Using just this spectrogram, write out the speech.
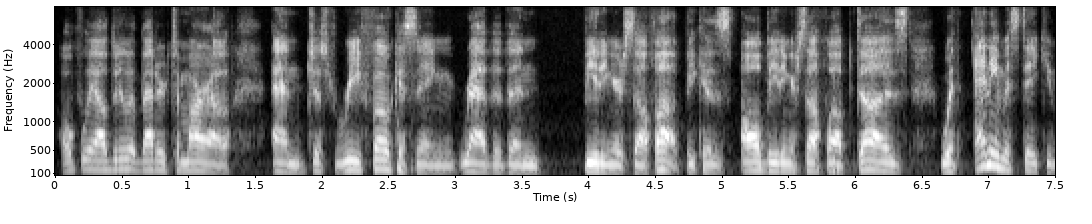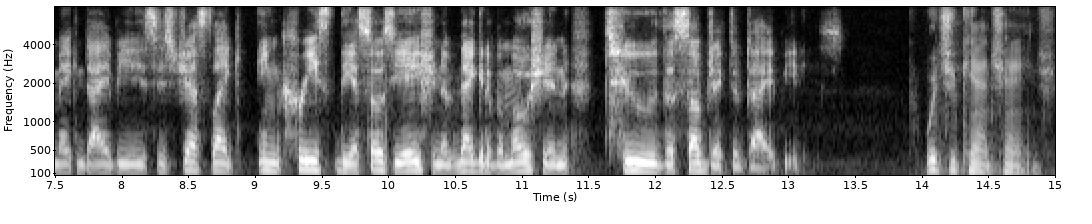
Hopefully, I'll do it better tomorrow," and just refocusing rather than beating yourself up because all beating yourself up does with any mistake you make in diabetes is just like increase the association of negative emotion to the subject of diabetes which you can't change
